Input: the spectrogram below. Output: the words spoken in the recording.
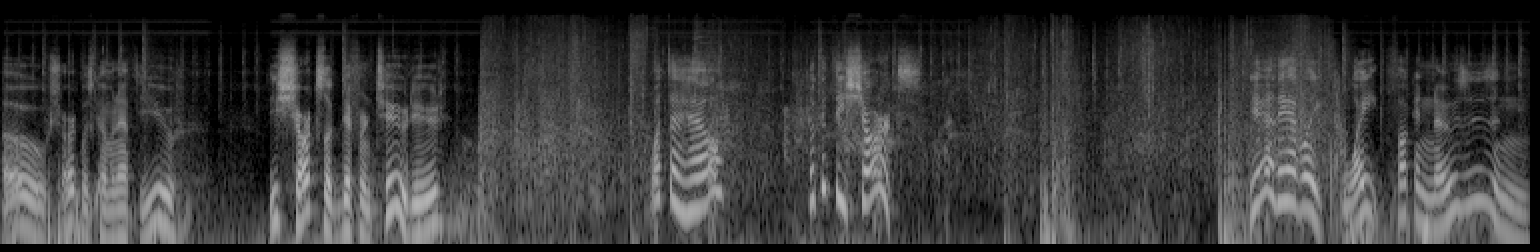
Oh, shark was coming after you. These sharks look different too, dude. What the hell? Look at these sharks. Yeah, they have like white fucking noses and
